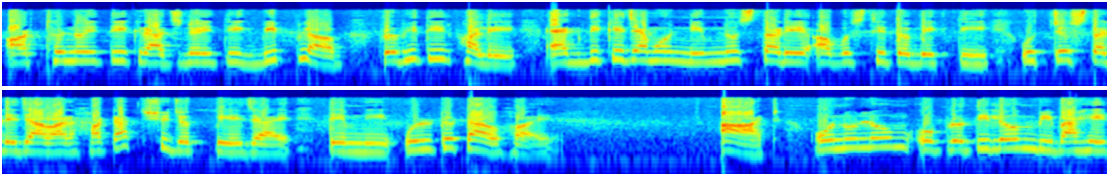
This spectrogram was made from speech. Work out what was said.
অর্থনৈতিক, রাজনৈতিক বিপ্লব প্রভৃতির ফলে একদিকে যেমন নিম্ন স্তরে অবস্থিত ব্যক্তি উচ্চ স্তরে যাওয়ার হঠাৎ সুযোগ পেয়ে যায়, তেমনি উল্টোটাও হয়। আট, অনুলোম ও প্রতিলোম বিবাহের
